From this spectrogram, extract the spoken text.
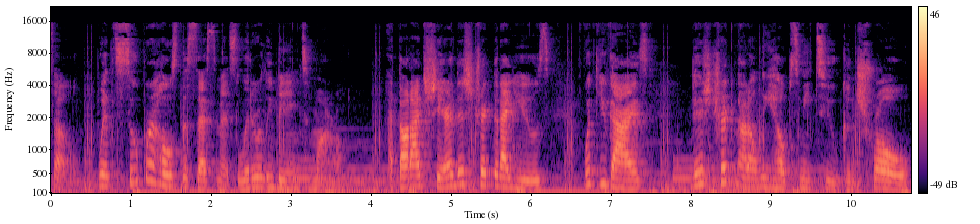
So, with superhost assessments literally being tomorrow, I thought I'd share this trick that I use with you guys. This trick not only helps me to control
